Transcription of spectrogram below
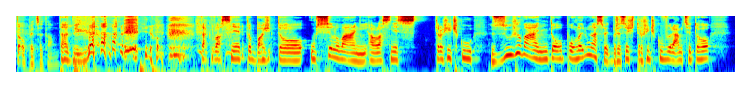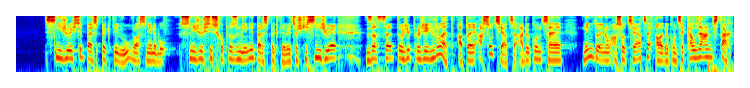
To opět se tam. Tady, jo, tak vlastně to, baž, to usilování a vlastně trošičku zužování toho pohledu na svět, protože jsi trošičku v rámci toho snižuješ si perspektivu vlastně, nebo snižuješ si schopnost změny perspektivy, což ti snižuje zase to, že prožiješ vlet. A to je asociace. A dokonce, není to jenom asociace, ale dokonce kauzální vztah.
